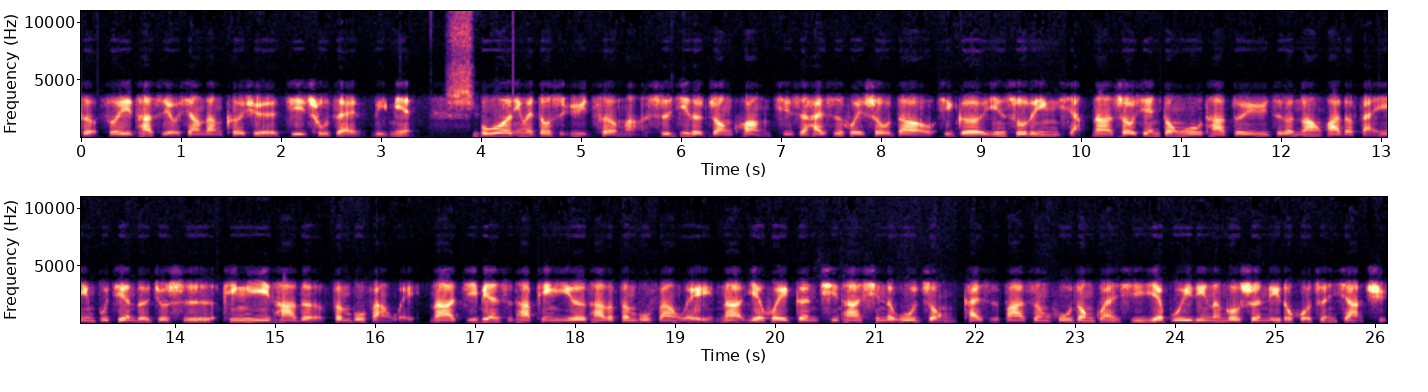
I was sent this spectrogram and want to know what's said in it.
测，所以它是有相当科学基础在里面。不过因为都是预测嘛，实际的状况其实还是会受到几个因素的影响。那首先，动物它对于这个暖化的反应，不见得就是平移它的分布范围。那即便是它平移了它的分布范围，那也会跟其他新的物种开始发生互动关系，也不一定能够顺利的活存下去。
